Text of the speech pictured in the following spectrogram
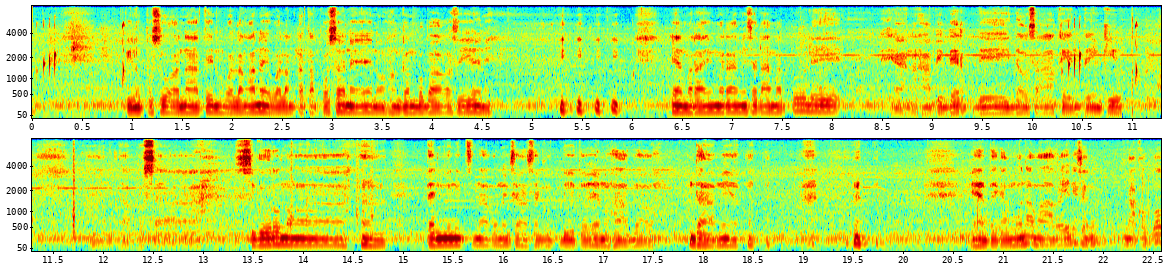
Pinupusuan natin, walang ano eh, walang katapusan eh, no? hanggang baba kasi yan eh yan, maraming maraming salamat po uli. Yan, happy birthday daw sa akin. Thank you. Yan, tapos ah, siguro mga 10 minutes na ako nagsasagot dito. Yan, haba oh. Dami oh. Yan, teka muna mga kainis ano. Nako po.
